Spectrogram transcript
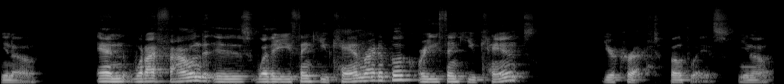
you know. And what I found is whether you think you can write a book or you think you can't, you're correct both ways, you know.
